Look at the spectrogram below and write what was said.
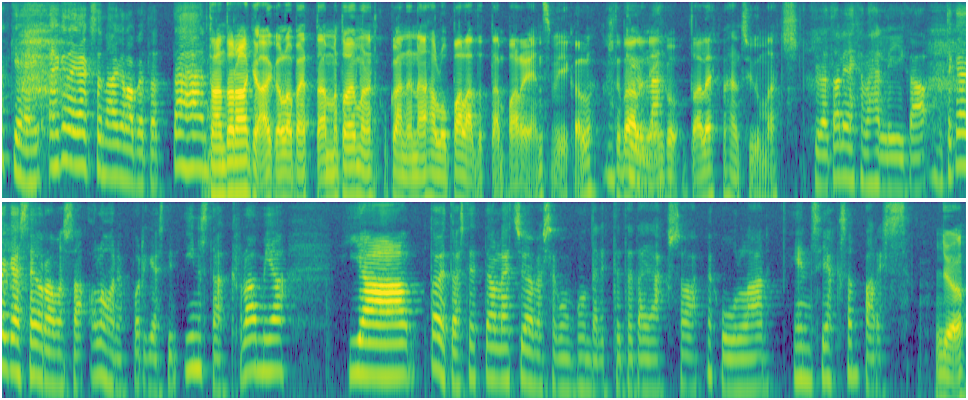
Okei, ehkä tämän jakson aika lopettaa tähän. Tämä on todellakin aika lopettaa. Mä toivon, että kukaan enää haluaa palata tämän pari ensi viikolla. Koska tämä oli, niinku, tää oli ehkä vähän too much. Kyllä, tämä oli ehkä vähän liikaa, mutta käykää seuraamassa Olohuone-podcastin Instagramia. Ja toivottavasti ette olleet syömässä, kun kuuntelitte tätä jaksoa. Me kuullaan ensi jakson parissa. Joo,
